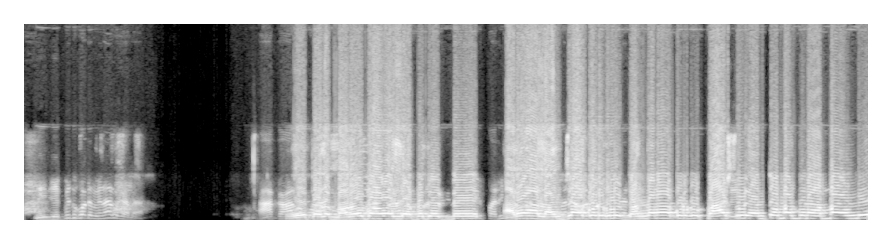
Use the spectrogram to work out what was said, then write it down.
నేను చెప్పేది కూడా వినాలి కదా. మనోభావాలు దెబ్బతింటే అరే ఆ లంచా కొడుకులు దొంగనా కొడుకులు పాస్టులు ఎంతో మంది నా అమ్మాయిల్ని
